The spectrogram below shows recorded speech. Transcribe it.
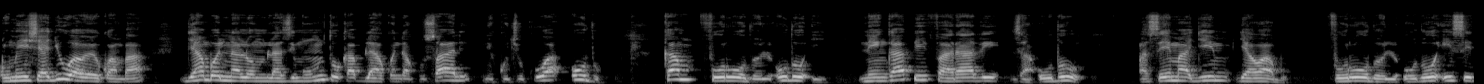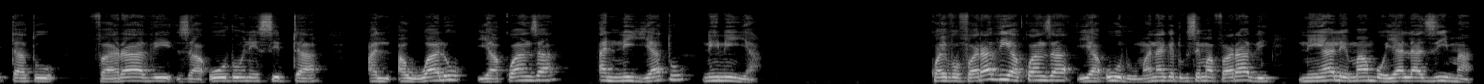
Umeishajua wewe kwamba jambo linalomlazimu mtu kabla ya kwenda kuswali ni kuchukua udhu. Kam furudhu ludhui ni ngapi faradhi za udhu? Asema jim jawabu furudhu udhui sittatu faradhi za udhu ni sita alawalu ya kwanza anniyatu ni niya kwa hivyo faradhi ya kwanza ya udhu maanake tukisema faradhi ni yale mambo ya lazima.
